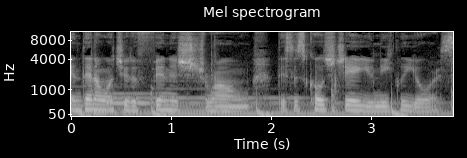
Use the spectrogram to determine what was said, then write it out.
And then I want you to finish strong. This is Coach J, uniquely yours.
